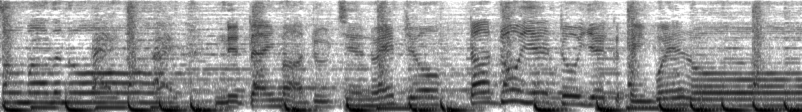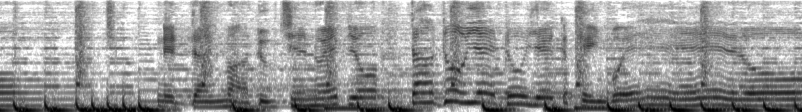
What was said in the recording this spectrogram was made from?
စုံပါသနော်နေ့တိုင်းမှတူချင်းတွေပြောတာတို့ရဲ့တို့ရဲ့ကတိန်ပွဲတော်နေ့တိုင်းမှတူချင်းတွေပြောတာတို့ရဲ့တို့ရဲ့ကတိန်ပွဲတော်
